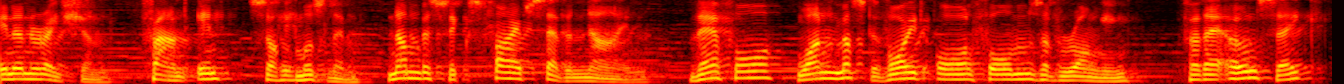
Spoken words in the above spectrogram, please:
in a narration found in Sahih Muslim, number 6579. Therefore, one must avoid all forms of wronging, for their own sake,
